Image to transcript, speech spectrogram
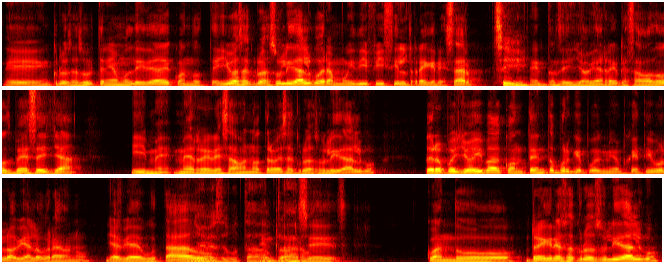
eh, en Cruz Azul teníamos la idea de cuando te ibas a Cruz Azul Hidalgo era muy difícil regresar. Sí. Entonces yo había regresado dos veces ya y me, me regresaban otra vez a Cruz Azul Hidalgo. Pero pues yo iba contento porque pues mi objetivo lo había logrado, ¿no? Ya había debutado. Ya habías debutado, Entonces, claro. Cuando regreso a Cruz Azul Hidalgo,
